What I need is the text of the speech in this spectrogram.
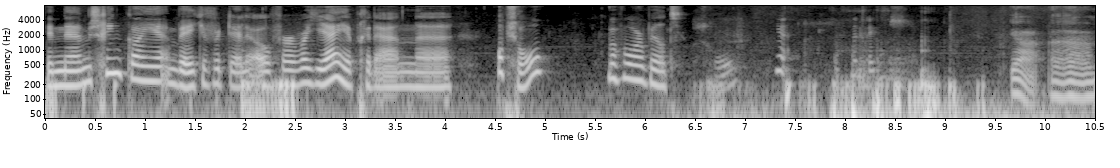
En misschien kan je een beetje vertellen over wat jij hebt gedaan op school, bijvoorbeeld. School? Ja. Ja, ehm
